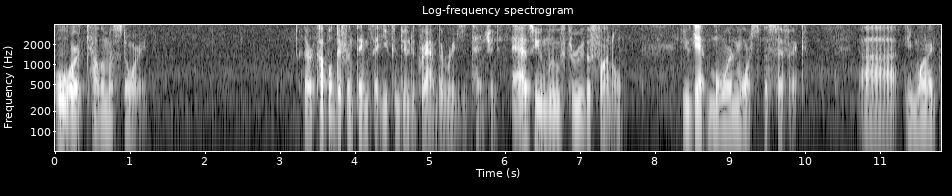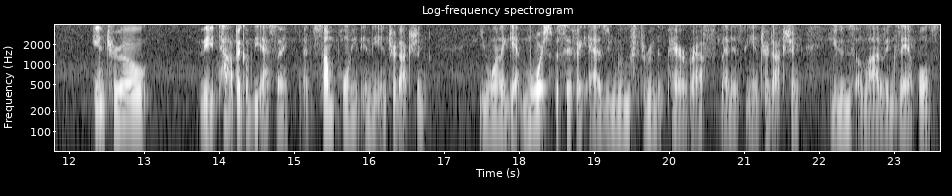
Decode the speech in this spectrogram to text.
or tell them a story there are a couple different things that you can do to grab the reader's attention. As you move through the funnel, you get more and more specific. Uh, you want to intro the topic of the essay at some point in the introduction. You want to get more specific as you move through the paragraph, that is the introduction. Use a lot of examples.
